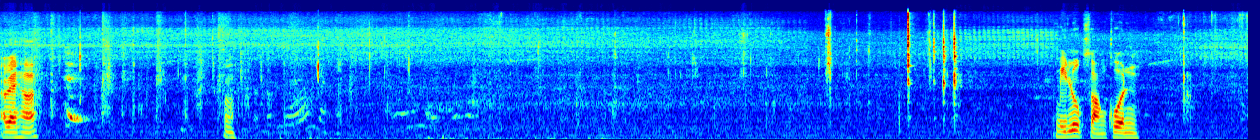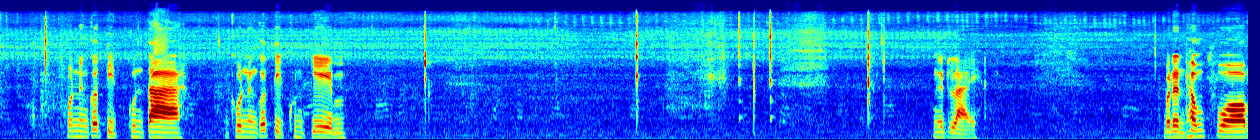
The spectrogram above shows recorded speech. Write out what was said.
อะไรฮะ มีลูกสองคน คนหนึ่งก็ติดคุณตา คนหนึ่งก็ติดคุณเกม เงืดไหลบัดันทำฟอร์ม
